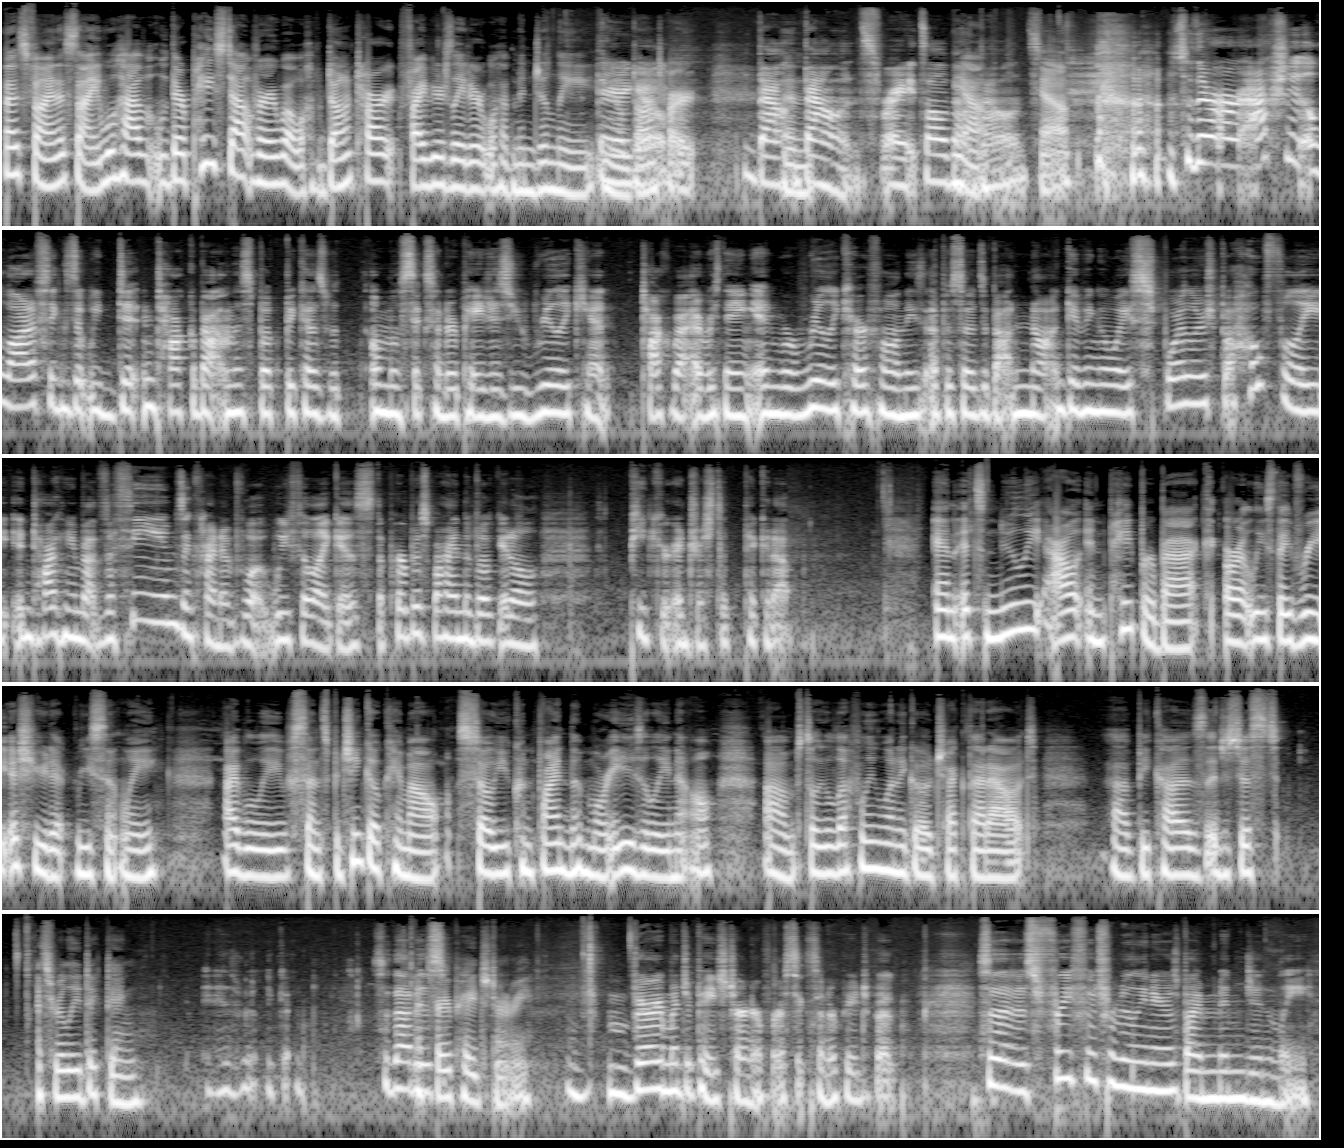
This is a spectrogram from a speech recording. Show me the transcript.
That's fine. That's fine. We'll have they're paced out very well. We'll have Donna Tartt. Five years later, we'll have Min Jin Lee. There you know, you go. Tartt. Ba- balance, right? It's all about Yeah. balance. Yeah. So there are actually a lot of things that we didn't talk about in this book because with almost 600 pages, you really can't talk about everything and we're really careful on these episodes about not giving away spoilers, but hopefully in talking about the themes and kind of what we feel like is the purpose behind the book, it'll pique your interest to pick it up. And it's newly out in paperback, or at least they've reissued it recently, I believe, since Pachinko came out. So you can find them more easily now. Um, so you'll definitely want to go check that out uh, because it's just it's really addicting. It is really good. So that It's is very page turnery. very much a page turner for a 600 page book. So that is Free Food for Millionaires by Min Jin Lee.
